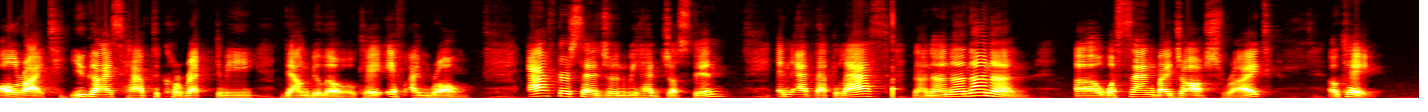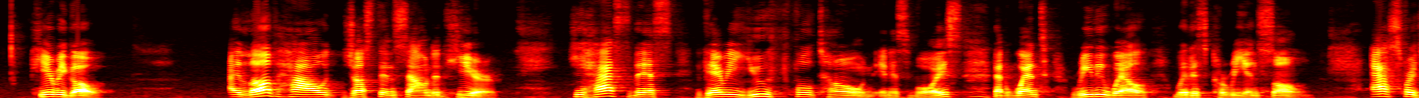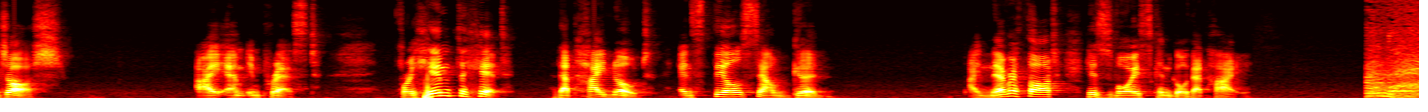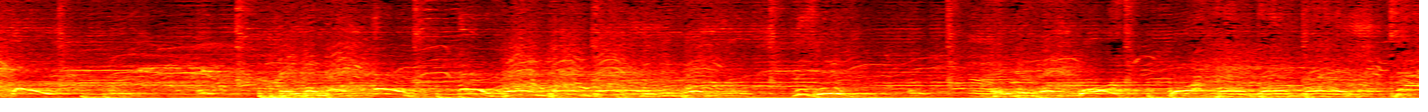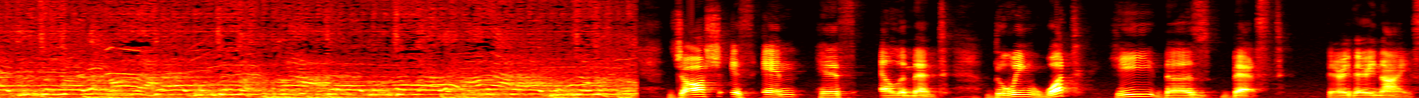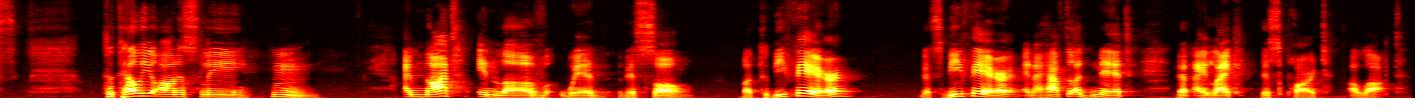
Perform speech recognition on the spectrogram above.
All right, you guys have to correct me down below, okay, if I'm wrong. After Sejun, we had Justin, and at that last na na na na na uh, was sang by Josh, right? Okay, here we go. I love how Justin sounded here. He has this very youthful tone in his voice that went really well with this Korean song. As for Josh, I am impressed. For him to hit that high note and still sound good, I never thought his voice can go that high. Josh is in his element, doing what he does best. Very, very nice. To tell you honestly, hmm, I'm not in love with this song. But to be fair, let's be fair, and I have to admit that I like this part a lot.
